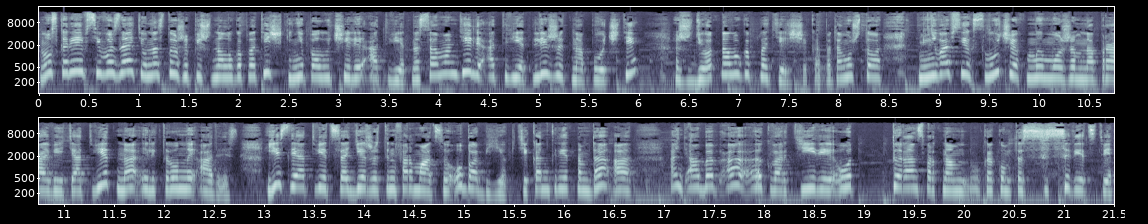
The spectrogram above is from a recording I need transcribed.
Ну, скорее всего, знаете, у нас тоже пишут налогоплательщики, не получили ответ. На самом деле ответ лежит на почте, ждет налогоплательщика, потому что не во всех случаях мы можем направить ответ на электронный адрес. Если ответ содержит информацию об объекте конкретном, да, о, о, о, о квартире, от транспортном каком-то средстве.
